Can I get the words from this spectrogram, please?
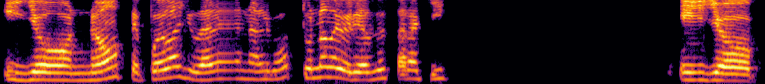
Y yo, no, ¿te puedo ayudar en algo? Tú no deberías de estar aquí. Y yo,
